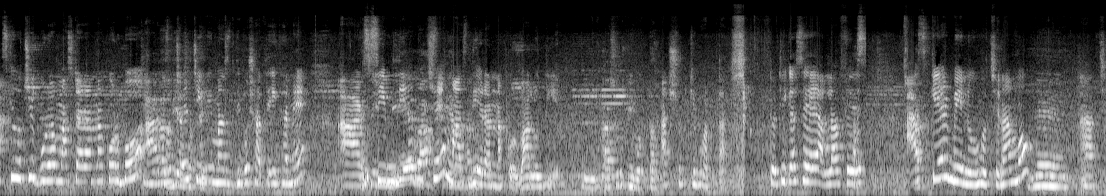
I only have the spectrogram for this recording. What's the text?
আজকে হচ্ছে গুঁড়ো মাছটা রান্না করব আর হচ্ছে চিংড়ি মাছ দিব সাথে এখানে। আর সিম দিয়ে হচ্ছে মাছ দিয়ে রান্না করব আলু দিয়ে। আর শুটকি ভর্তা। তো ঠিক আছে আল্লাহ হাফেজ। আজকের মেনু হচ্ছে না আম্মু? হ্যাঁ। আচ্ছা।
